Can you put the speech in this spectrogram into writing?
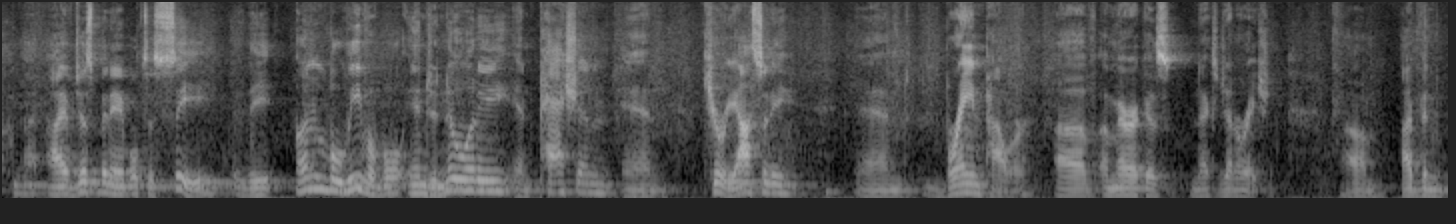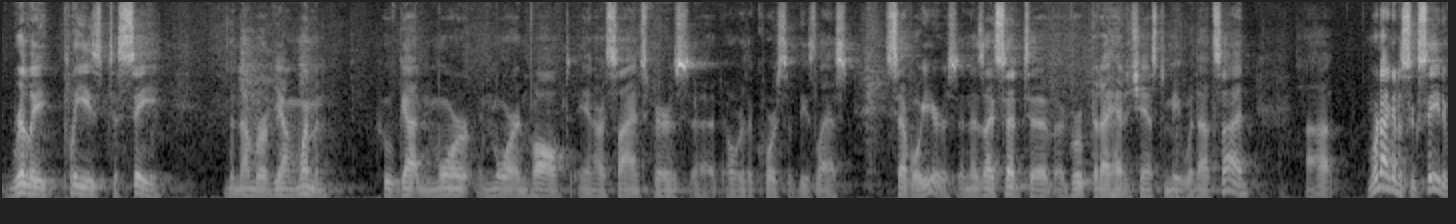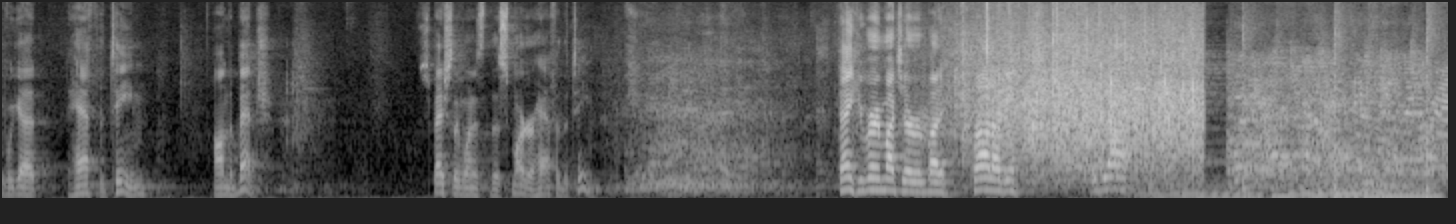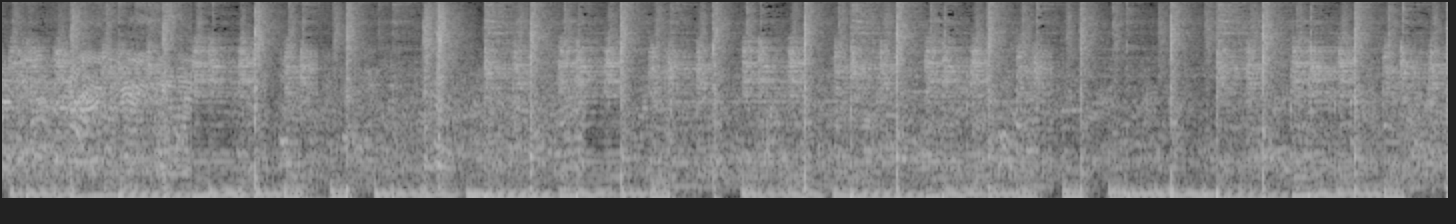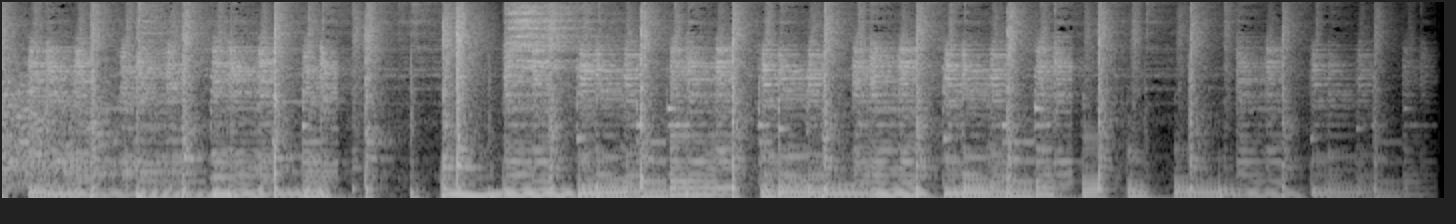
I have just been able to see the unbelievable ingenuity and passion and curiosity and brain power of America's next generation. Um, I've been really pleased to see the number of young women who've gotten more and more involved in our science fairs uh, over the course of these last several years. And as I said to a group that I had a chance to meet with outside, uh, we're not going to succeed if we got half the team on the bench, especially when it's the smarter half of the team. Thank you very much, everybody. Proud of you. Good job.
